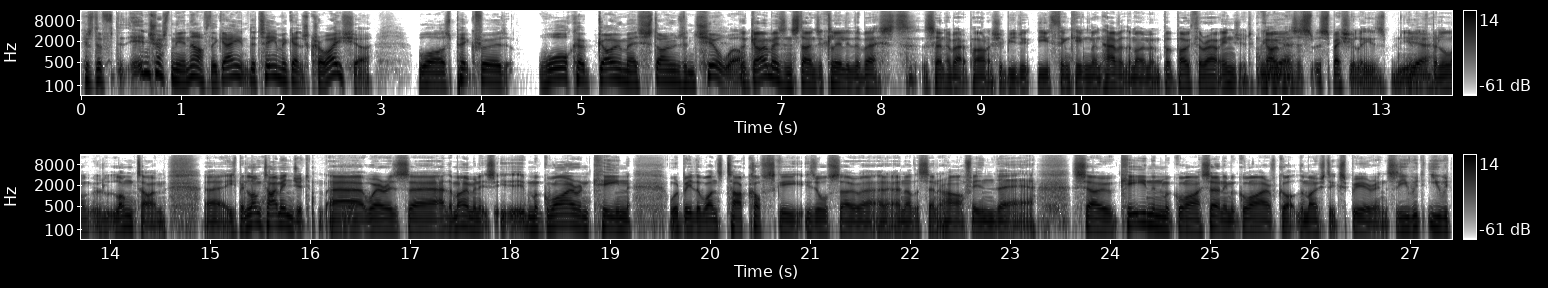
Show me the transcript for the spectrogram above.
because the, interestingly enough, the game, the team against Croatia was Pickford, Walker, Gomez, Stones, and Chilwell. The Gomez and Stones are clearly the best centre back partnership you, do, you think England have at the moment, but both are out injured. Gomez, es- especially, has you know, Yeah. been a long, long time. Uh, he's been a long time injured. Uh, Whereas uh, at the moment, it's it, Maguire and Keane would be the ones. Tarkowski is also uh, another centre half in there. So Keane and Maguire, certainly Maguire, have got the most experience. You would you would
